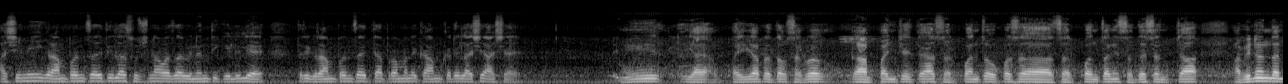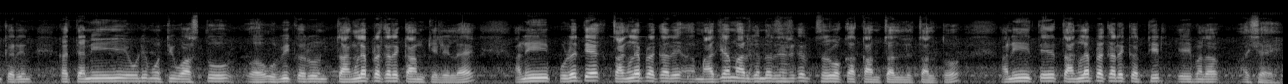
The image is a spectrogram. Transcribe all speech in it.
अशी मी ग्रामपंचायतीला सूचना वजा विनंती केलेली आहे. तरी ग्रामपंचायत त्याप्रमाणे काम करेल अशी आशा आहे. मी या पहिल्या प्रथम सर्व ग्रामपंचायतच्या सरपंच उपस सरपंच आणि सदस्यांचा अभिनंदन करेन का त्यांनी एवढी मोठी वास्तू उभी करून चांगल्या प्रकारे काम केलेलं आहे. आणि पुढे ते चांगल्या प्रकारे माझ्या मार्गदर्शनाकडे सर्व का काम चालले चालतो आणि ते चांगल्या प्रकारे करतील हे मला आशा आहे.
